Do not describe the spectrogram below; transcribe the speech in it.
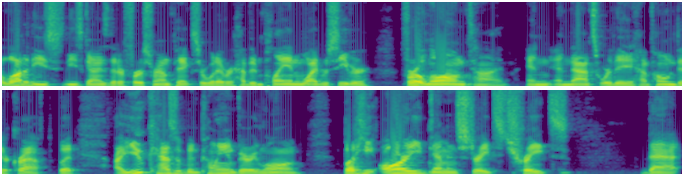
a lot of these these guys that are first round picks or whatever have been playing wide receiver for a long time, and and that's where they have honed their craft. But Aiyuk hasn't been playing very long, but he already demonstrates traits that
